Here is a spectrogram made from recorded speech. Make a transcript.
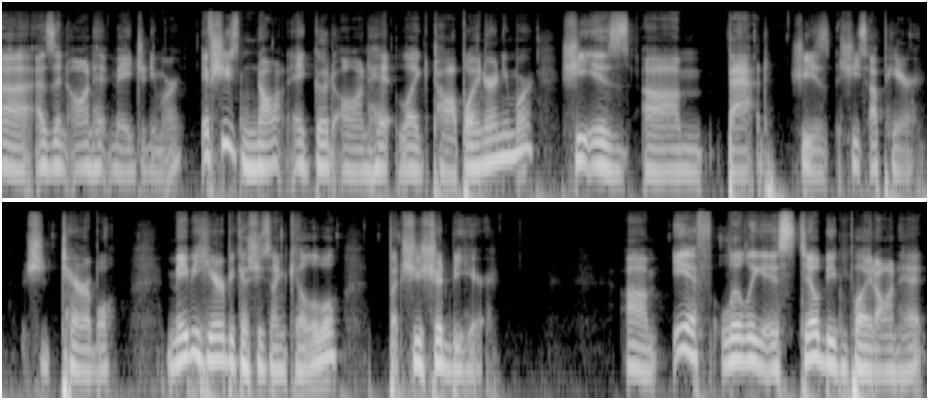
uh, as an on hit mage anymore. If she's not a good on hit like top laner anymore, she is um bad. She's she's up here. She's terrible. Maybe here because she's unkillable, but she should be here. Um, if Lily is still being played on hit,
